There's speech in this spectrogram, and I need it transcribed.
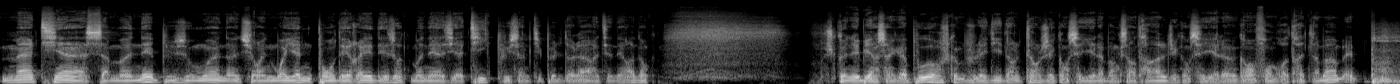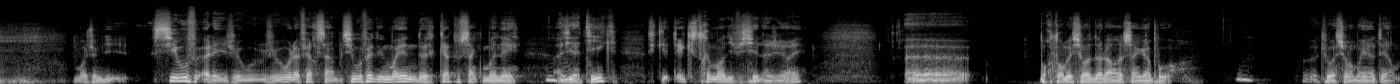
maintient sa monnaie plus ou moins dans- sur une moyenne pondérée des autres monnaies asiatiques, plus un petit peu le dollar, etc. Donc, je connais bien Singapour. Comme je vous l'ai dit, dans le temps, j'ai conseillé la Banque centrale, j'ai conseillé le grand fonds de retraite là-bas. Mais pff, moi, je me dis, si vous, allez, je vais, vous, je vais vous la faire simple. Si vous faites une moyenne de 4 ou 5 monnaies asiatiques, ce qui est extrêmement difficile à gérer, euh, pour tomber sur le dollar de Singapour. Euh, Tu vois, sur le moyen terme.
